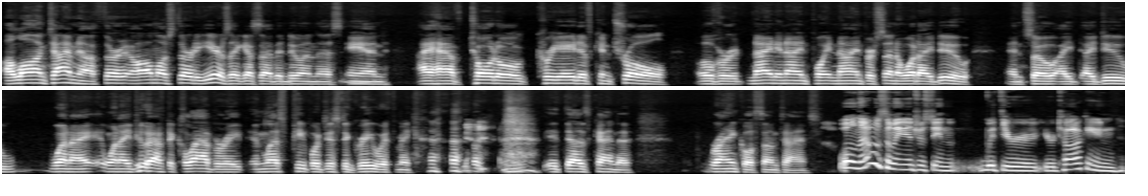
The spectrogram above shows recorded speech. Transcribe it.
a long time now, thirty, almost thirty years. I guess I've been doing this, mm-hmm. and I have total creative control over ninety nine point nine percent of what I do, and so I, I do when I when I do have to collaborate, unless people just agree with me, it does kind of rankle sometimes. Well, that was something interesting with your your talking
